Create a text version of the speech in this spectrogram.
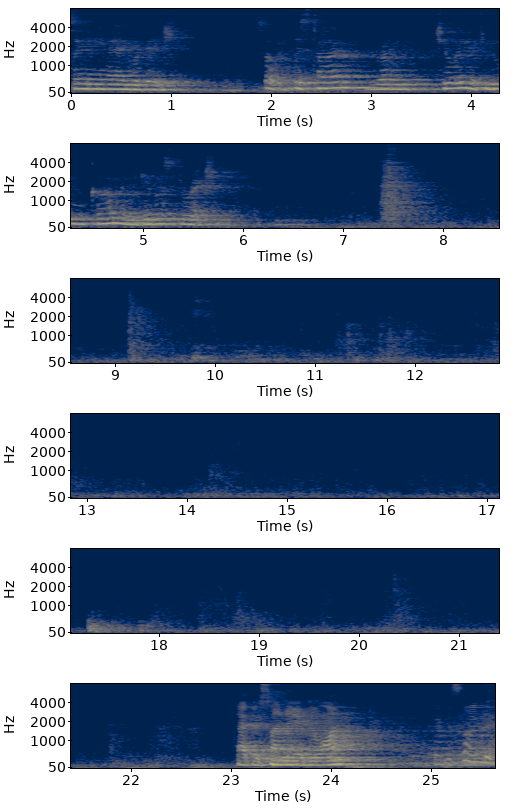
singing aggregation. So at this time, Brother Chili, if you will come and give us direction. Happy Sunday, everyone. Happy Sunday.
